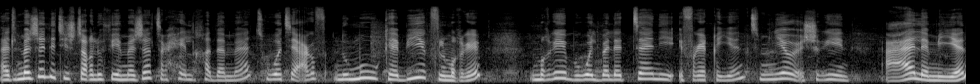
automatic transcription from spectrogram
هذا المجال اللي تيشتغلوا فيه مجال ترحيل الخدمات هو تعرف نمو كبير في المغرب. المغرب هو البلد الثاني افريقيا 28 عالميا.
